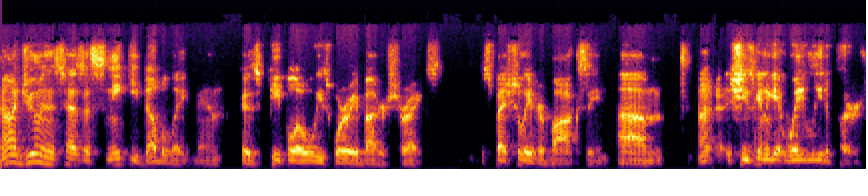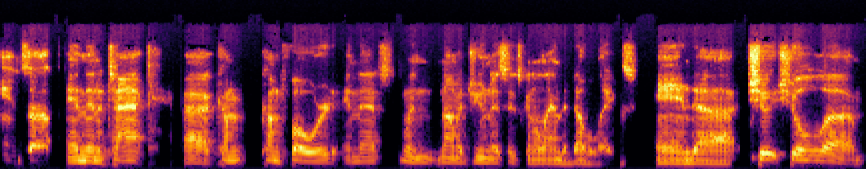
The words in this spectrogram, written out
Namajunas has a sneaky double leg, man, because people always worry about her strikes, especially her boxing. Um, uh, she's going to get Weili to put her hands up and then attack, uh, come come forward, and that's when Namajunas is going to land the double legs, and uh, she'll she'll um,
